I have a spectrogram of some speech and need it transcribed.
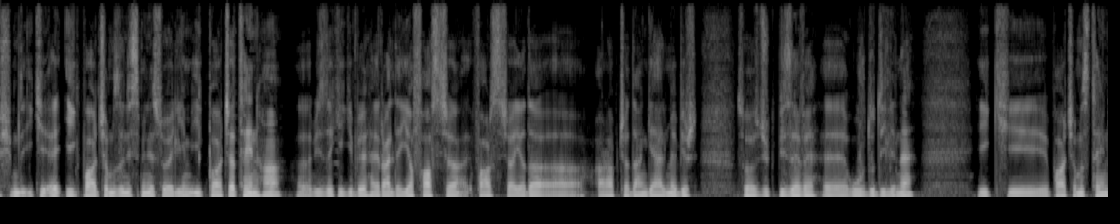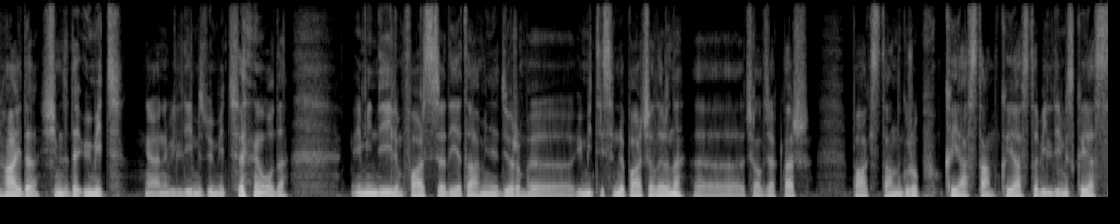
şimdi iki, e, ilk parçamızın ismini söyleyeyim. İlk parça Tenha, e, bizdeki gibi herhalde ya Farsça, Farsça ya da e, Arapçadan gelme bir sözcük bize ve e, Urdu diline. İlk e, parçamız Tenha'ydı. Şimdi de Ümit yani bildiğimiz Ümit o da emin değilim Farsça diye tahmin ediyorum. E, Ümit isimli parçalarını e, çalacaklar. Pakistanlı grup Kıyas'tan. Kıyas'ta bildiğimiz Kıyas.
